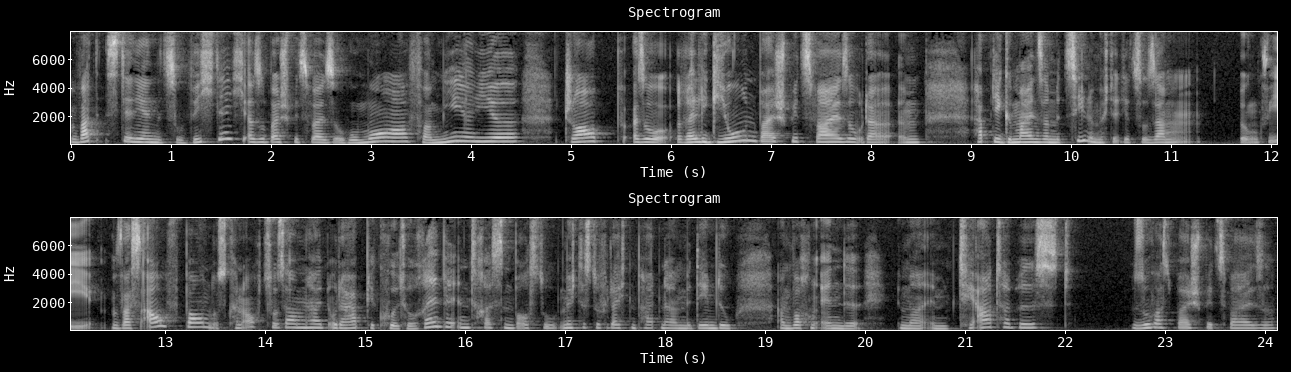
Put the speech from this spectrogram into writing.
was ist dir denn jetzt so wichtig? Also beispielsweise Humor, Familie, Job, also Religion beispielsweise oder ähm, habt ihr gemeinsame Ziele? Möchtet ihr zusammen irgendwie was aufbauen? Das kann auch zusammenhalten. Oder habt ihr kulturelle Interessen? Brauchst du, möchtest du vielleicht einen Partner, mit dem du am Wochenende immer im Theater bist? Sowas beispielsweise.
